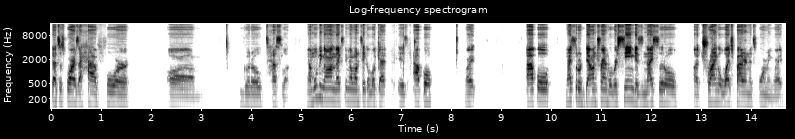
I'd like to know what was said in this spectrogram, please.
that's as far as I have for um, good old Tesla. Now moving on, next thing I want to take a look at is Apple, right? Apple, nice little downtrend. What we're seeing is a nice little uh, triangle wedge pattern that's forming, right?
